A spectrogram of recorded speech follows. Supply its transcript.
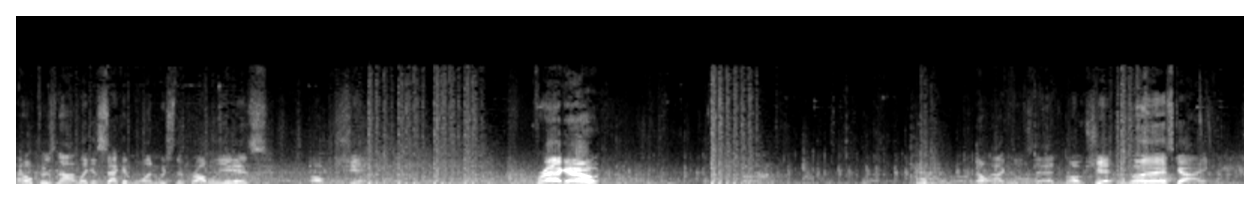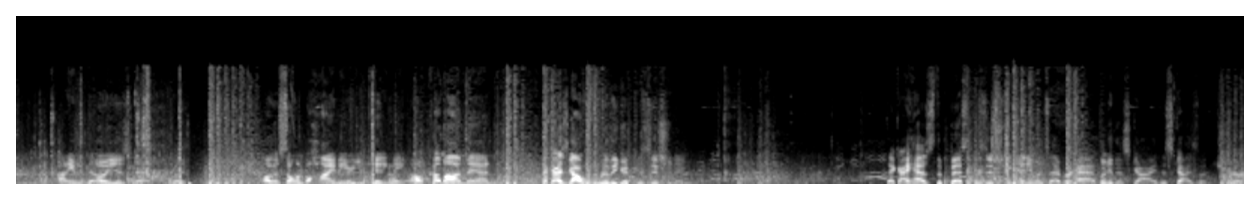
I hope there's not, like, a second one, which there probably is. Oh, shit. Frag out! No, Aki's dead. Oh, shit. Look at this guy. I don't even... oh, he is dead. Good. Oh, there's someone behind me? Are you kidding me? Oh, come on, man. That guy's got really good positioning. That guy has the best positioning anyone's ever had. Look at this guy. This guy's a jerk.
